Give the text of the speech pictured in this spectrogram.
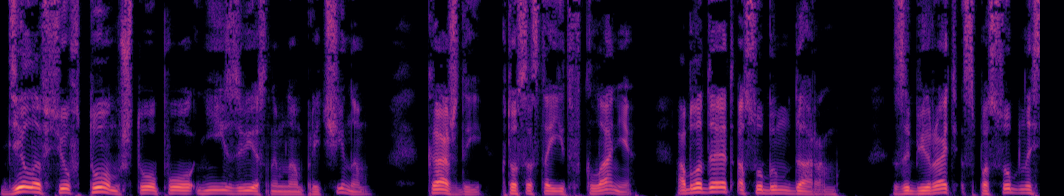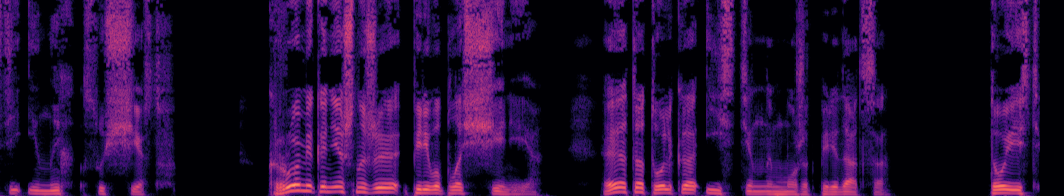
Дело все в том, что по неизвестным нам причинам каждый, кто состоит в клане, обладает особым даром забирать способности иных существ. Кроме, конечно же, перевоплощения. Это только истинным может передаться. То есть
